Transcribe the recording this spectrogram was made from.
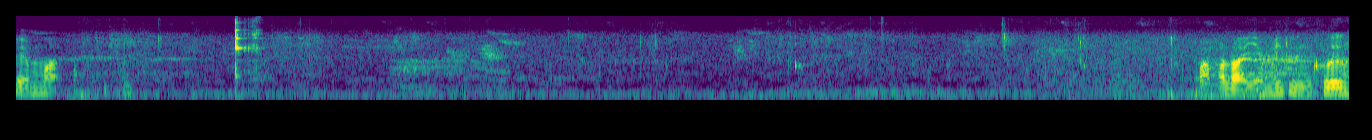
ค็มอะความอร่อยยังไม่ถึงครึ่ง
